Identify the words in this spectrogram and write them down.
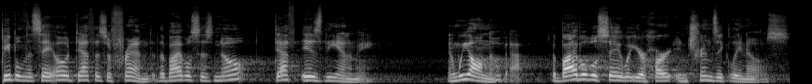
People that say, oh, death is a friend. The Bible says, no, death is the enemy. And we all know that. The Bible will say what your heart intrinsically knows.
